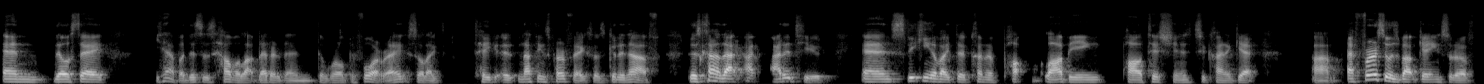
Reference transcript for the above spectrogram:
And they'll say, yeah, but this is hell of a lot better than the world before, right? So like take it, nothing's perfect, so it's good enough. There's kind of that attitude. And speaking of like the kind of po- lobbying politicians to kind of get, um, at first it was about getting sort of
